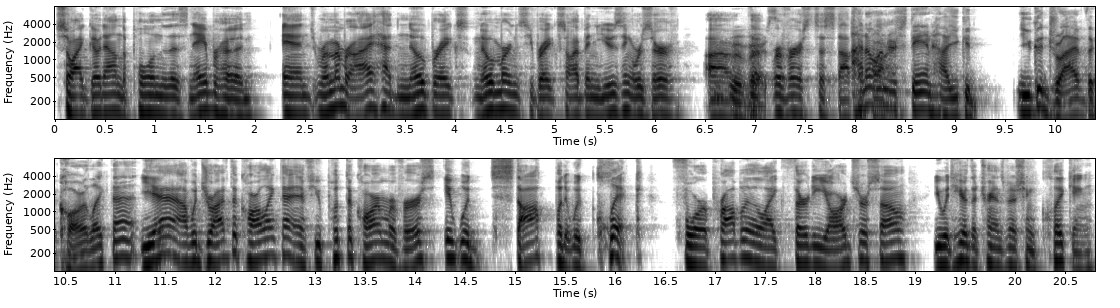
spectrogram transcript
So I go down to pull into this neighborhood. And remember, I had no brakes, no emergency brakes. So I've been using reserve, uh, the Reverse. reverse to stop I don't car. understand how you could you could drive the car like that. Yeah, I would drive the car like that. And if you put the car in reverse, it would stop, but it would click for probably like 30 yards or so. You would hear the transmission clicking.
